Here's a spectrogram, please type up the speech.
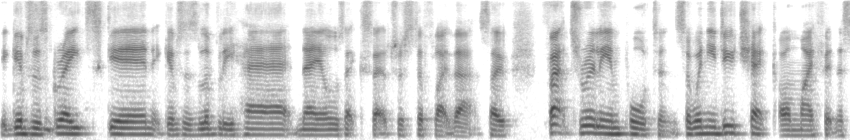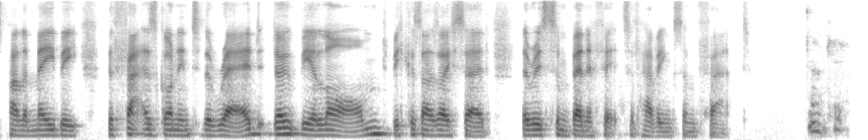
It gives us mm. great skin. It gives us lovely hair, nails, etc. Stuff like that. So fat's really important. So when you do check on MyFitnessPal and maybe the fat has gone into the red, don't be alarmed because as I said, there is some benefits of having some fat. Okay.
